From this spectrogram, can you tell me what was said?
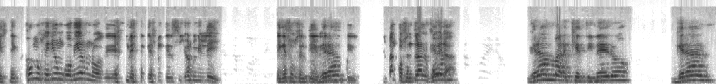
este, ¿cómo sería un gobierno de, del señor Milley en esos sentidos? el Banco Central fuera. Gran marketinero, gran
